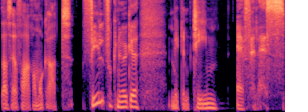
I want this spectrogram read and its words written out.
Das erfahren wir gerade. Viel Vergnügen mit dem Team FLS.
